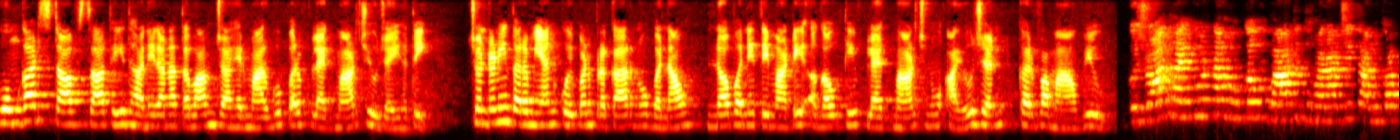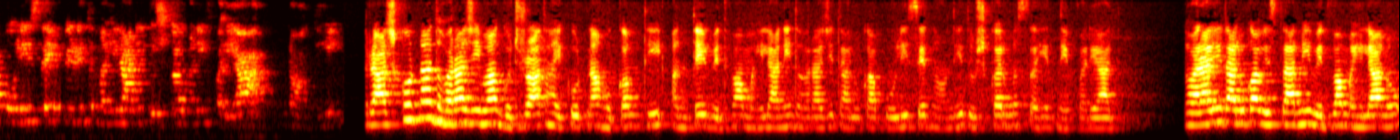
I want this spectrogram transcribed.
હોમગાર્ડ સ્ટાફ સાથે ધાનેરાના તમામ જાહેર માર્ગો પર ફ્લેગ માર્ચ યોજાઈ હતી. ચૂંટણી દરમિયાન કોઈપણ પ્રકારનો બનાવ ન બને તે માટે અગાઉથી ફ્લેગ માર્ચનું આયોજન કરવામાં આવ્યું. ગુજરાત હાઈકોર્ટના હુકમ બાદ ધોરાજી તાલુકા પોલીસે પીડિત મહિલાની દુષ્કર્મની ફરિયાદ નોંધી. રાજકોટના ધોરાજીમાં ગુજરાત હાઈકોર્ટના હુકમથી અંતે વિધવા મહિલાની ધોરાજી તાલુકા પોલીસે નોંધી દુષ્કર્મ સહિતની ફરિયાદ. ધોરાજી તાલુકા વિસ્તારની વિધવા મહિલાનો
